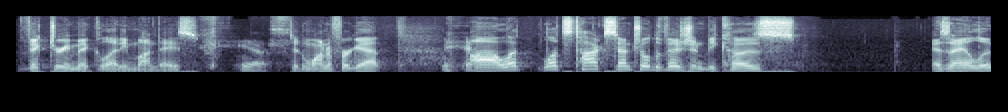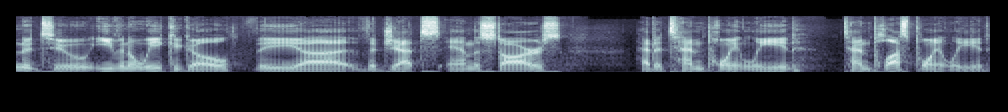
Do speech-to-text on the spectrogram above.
Victory Micheletti Mondays. Yes. Didn't want to forget. uh, let, let's talk Central Division because, as I alluded to, even a week ago, the, uh, the Jets and the Stars had a 10 point lead 10 plus point lead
